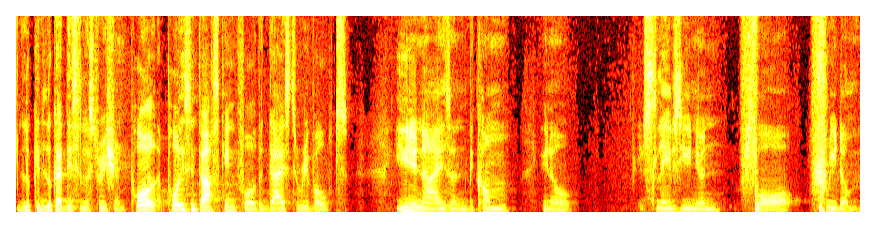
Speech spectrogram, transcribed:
look at, look at this illustration. Paul, Paul isn't asking for the guys to revolt, unionize, and become, you know, slaves union for freedom.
